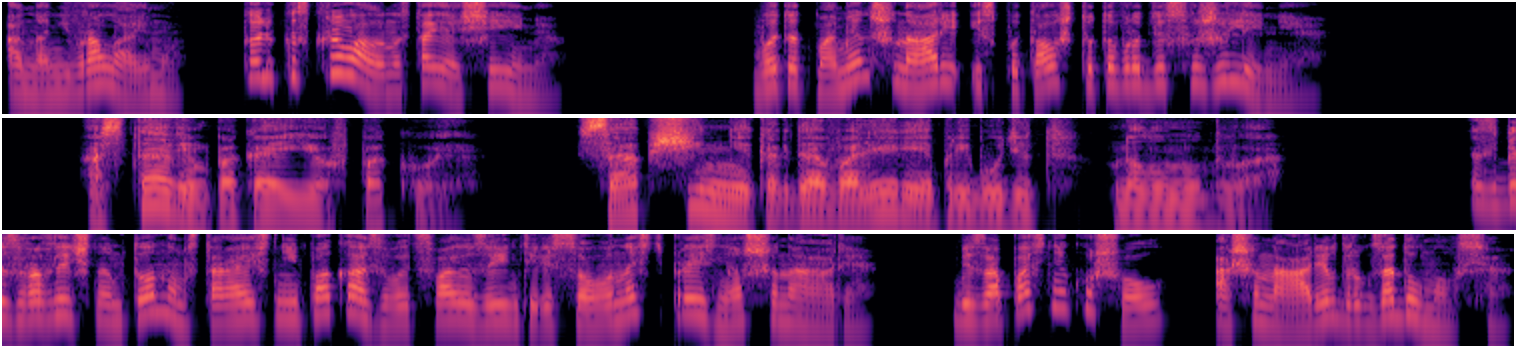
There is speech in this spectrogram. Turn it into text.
Она не врала ему, только скрывала настоящее имя. В этот момент Шинари испытал что-то вроде сожаления. «Оставим пока ее в покое. Сообщи мне, когда Валерия прибудет на Луну-2». С безразличным тоном, стараясь не показывать свою заинтересованность, произнес Шинаари. Безопасник ушел, а Шинаари вдруг задумался.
